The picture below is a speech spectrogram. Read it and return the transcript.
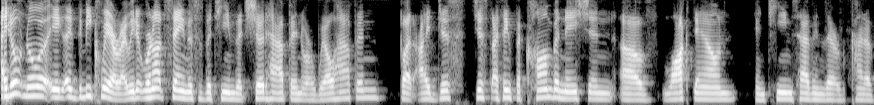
I, I don't know. Eh, eh, to be clear, right? We we're not saying this is the team that should happen or will happen, but I just, just I think the combination of lockdown and teams having their kind of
